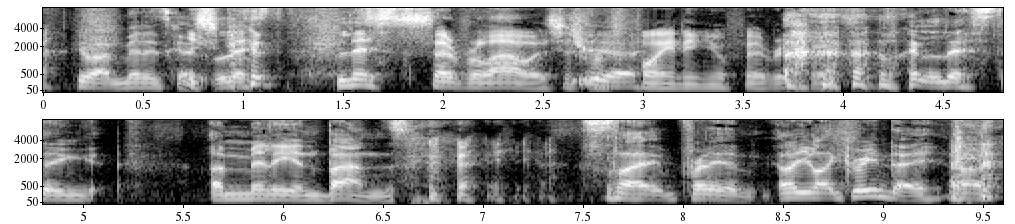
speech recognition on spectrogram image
You're right, millions quotes. You List, list, several hours just Yeah. refining your favourite quotes. like listing a million bands. It's like brilliant. Oh, you like Green Day? Oh, like,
